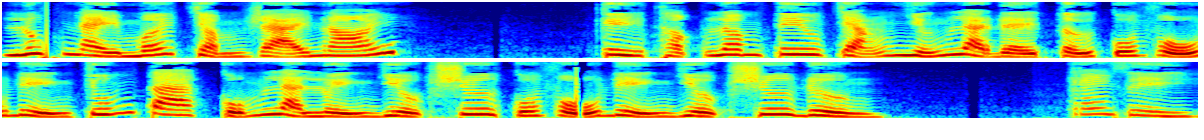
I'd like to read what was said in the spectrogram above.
lúc này mới chậm rãi nói. Kỳ thật lâm tiêu chẳng những là đệ tử của Vũ Điện chúng ta cũng là luyện dược sư của Vũ Điện Dược Sư Đường. Cái gì?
